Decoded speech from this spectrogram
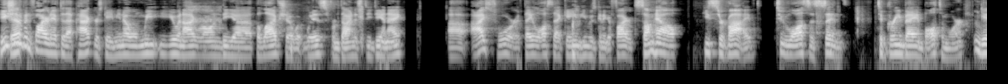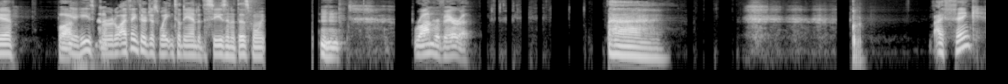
He should Yep. have been fired after that Packers game. You know, when we you and I were on the uh, the live show with Wiz from Dynasty DNA, uh, I swore if they lost that game, he was going to get fired. Somehow he survived two losses since to Green Bay and Baltimore. Yeah. But yeah, he's brutal. I think they're just waiting until the end of the season at this point. Mhm. Ron Rivera, Uh, I think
